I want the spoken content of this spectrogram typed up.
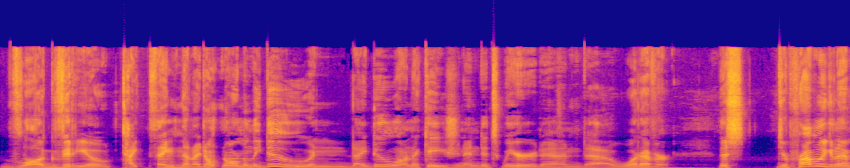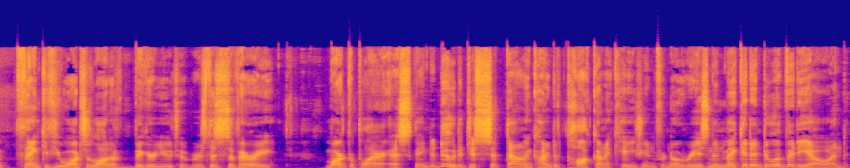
vlog video type thing that I don't normally do, and I do on occasion, and it's weird, and uh, whatever. This, you're probably gonna think if you watch a lot of bigger YouTubers, this is a very Markiplier-esque thing to do, to just sit down and kind of talk on occasion for no reason and make it into a video, and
